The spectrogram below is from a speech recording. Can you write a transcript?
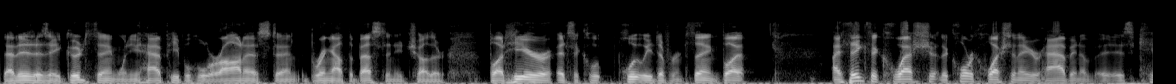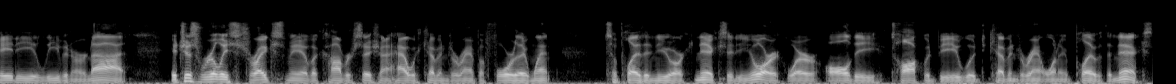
that it is a good thing when you have people who are honest and bring out the best in each other. But here, it's a completely different thing. But I think the question, the core question that you're having of is KD leaving or not, it just really strikes me of a conversation I had with Kevin Durant before they went to play the New York Knicks in New York, where all the talk would be would Kevin Durant want to play with the Knicks?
